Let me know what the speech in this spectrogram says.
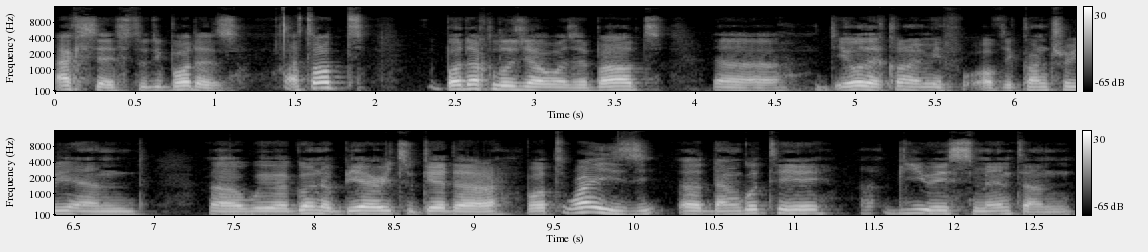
access to the borders. I thought border closure was about uh, the whole economy of the country and uh, we were going to bear it together. But why is uh, Dangote, BUA Cement, and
